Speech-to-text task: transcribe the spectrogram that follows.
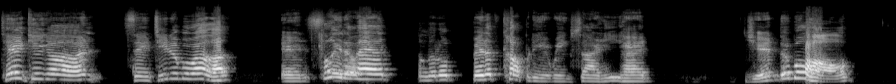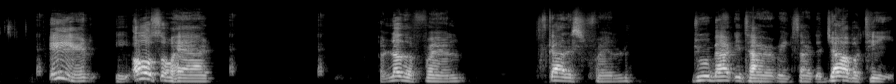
taking on Santino Marella, and Slater had a little bit of company at ringside. He had Jinder Mahal, and he also had another friend, Scottish friend, Drew McIntyre at ringside, the Jobber team.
